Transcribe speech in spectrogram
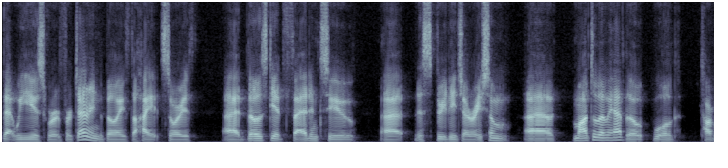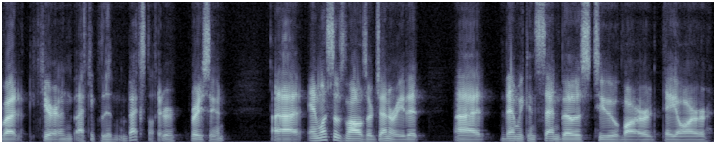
that we use for, for generating the buildings, the height stories, uh, those get fed into uh, this 3D generation uh, module that we have that we'll talk about here and I think the next later very soon. Uh, and once those models are generated, uh, then we can send those to our AR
